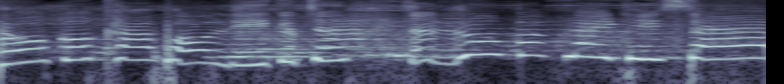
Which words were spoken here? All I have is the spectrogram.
รู้กคาโพลีกับฉันจะรู้ว่าเพลงที่แสน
